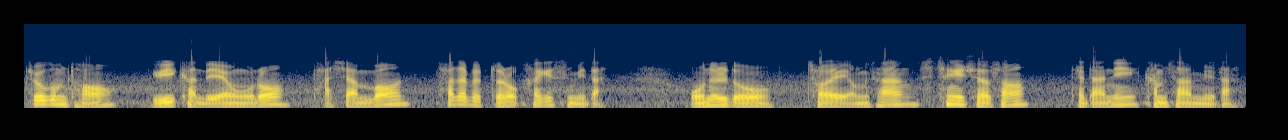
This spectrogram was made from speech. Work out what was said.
조금 더 유익한 내용으로 다시 한번 찾아뵙도록 하겠습니다. 오늘도 저의 영상 시청해 주셔서 대단히 감사합니다.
